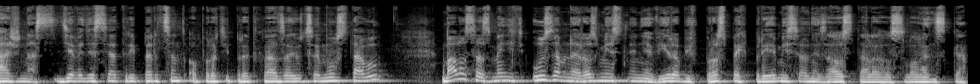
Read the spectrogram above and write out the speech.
až na 93% oproti predchádzajúcemu stavu, malo sa zmeniť územné rozmiestnenie výroby v prospech priemyselne zaostalého Slovenska.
